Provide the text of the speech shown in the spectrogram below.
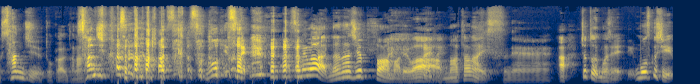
30とかかな。30%できますごいですね。それは70%まではいははい待たないっすね。あ、ちょっとごめんなさい。もう少し、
